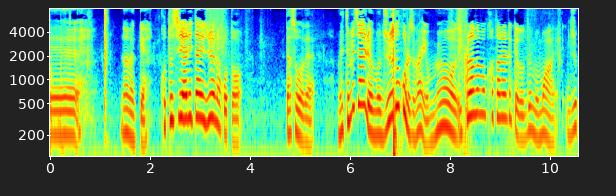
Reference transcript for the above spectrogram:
えー、なんだっけ、今年やりたい10のことだそうで。めちゃめちゃあるよ。もう10どころじゃないよ。もういくらでも語れるけど、でもまあ、10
